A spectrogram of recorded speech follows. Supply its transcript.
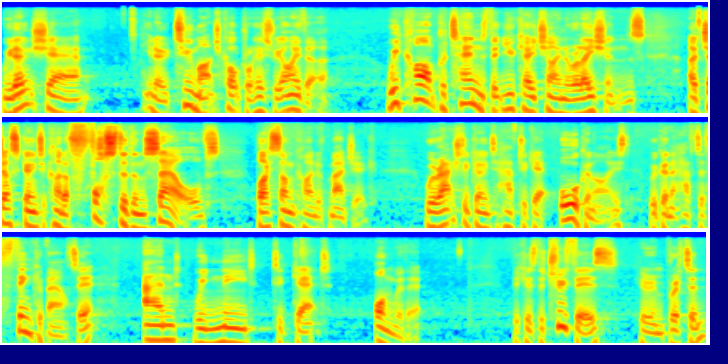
we don't share you know, too much cultural history either, we can't pretend that UK-China relations are just going to kind of foster themselves by some kind of magic. We're actually going to have to get organised, we're going to have to think about it, and we need to get on with it. Because the truth is, here in Britain,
